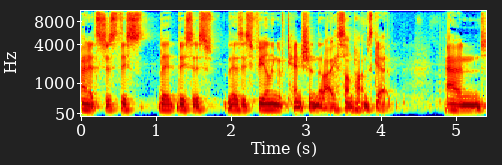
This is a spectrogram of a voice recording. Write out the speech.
And it's just this, this is, there's this feeling of tension that I sometimes get. And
